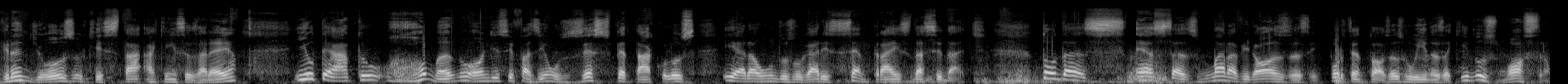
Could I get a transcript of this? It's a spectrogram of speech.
grandioso que está aqui em Cesareia e o teatro romano, onde se faziam os espetáculos e era um dos lugares centrais da cidade. Todas essas maravilhosas e portentosas ruínas aqui nos mostram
